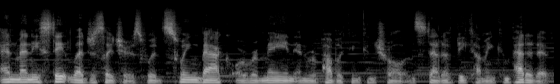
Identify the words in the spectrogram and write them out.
and many state legislatures would swing back or remain in Republican control instead of becoming competitive.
